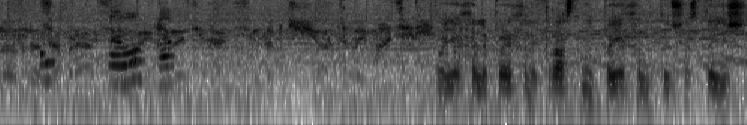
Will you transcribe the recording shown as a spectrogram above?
Нужно собраться выжить их отсюда к чертовой матери. Поехали, поехали, красные, поехали, ты что стоишь?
